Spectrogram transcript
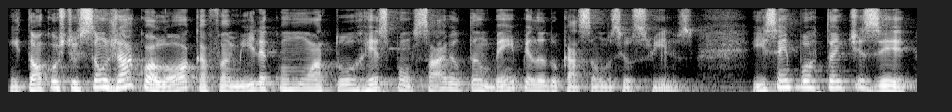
Então a Constituição já coloca a família como um ator responsável também pela educação dos seus filhos. Isso é importante dizer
